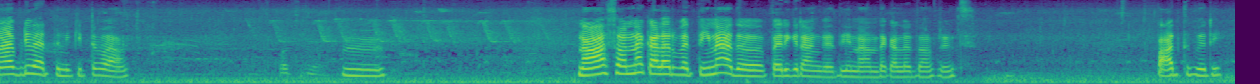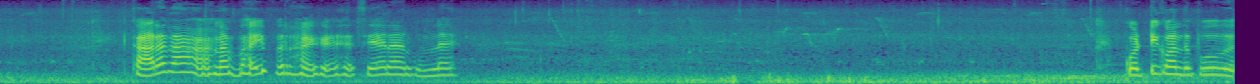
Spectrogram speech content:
நான் எப்படி வரத்து நீ கிட்டவா ம். நான் சொன்ன கலர் பார்த்தீங்கன்னா அது பறிக்கிறாங்க அது நான் அந்த கலர் தான் ஃப்ரெண்ட்ஸ் பார்த்து பெரிய கரை தான் ஆனால் பயப்படுறாங்க. சேராக இருக்கும்ல. கொட்டிக்கும் அந்த பூவு.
